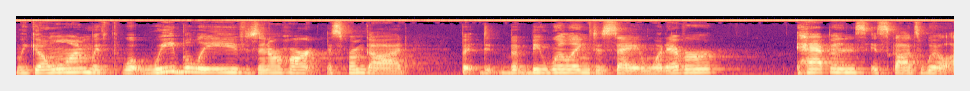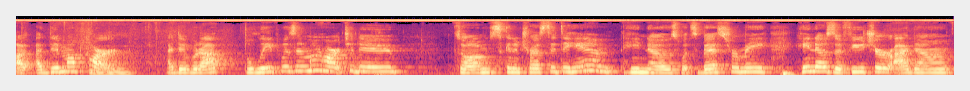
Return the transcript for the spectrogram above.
We go on with what we believe is in our heart is from God, but but be willing to say whatever happens, it's God's will. I, I did my part. Mm-hmm. I did what I believed was in my heart to do. So I'm just going to trust it to Him. He knows what's best for me. He knows the future. I don't.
